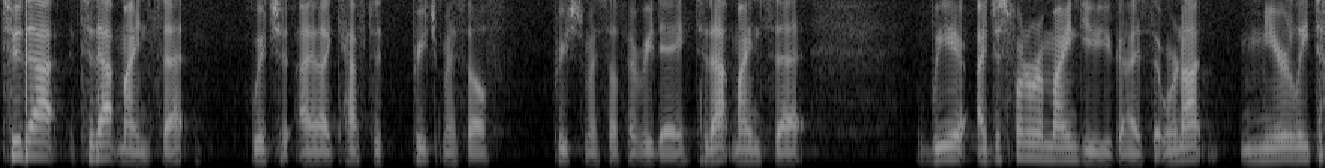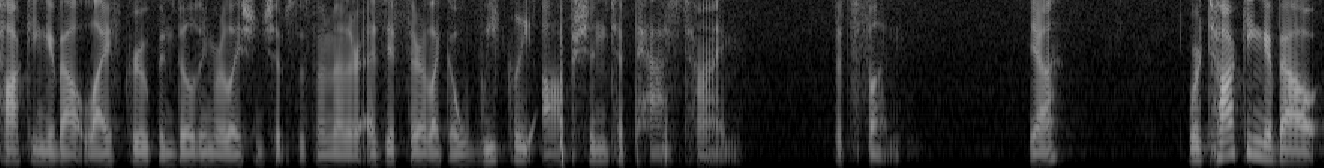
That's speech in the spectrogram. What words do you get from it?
to that to that mindset, which I like have to preach myself, preach to myself every day. To that mindset, we I just want to remind you, you guys, that we're not merely talking about life group and building relationships with one another as if they're like a weekly option to pass time. That's fun. Yeah? We're talking about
